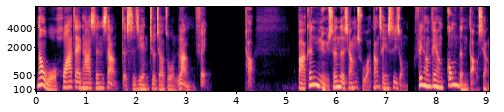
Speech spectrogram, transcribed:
那我花在她身上的时间就叫做浪费。好。把跟女生的相处啊，当成是一种非常非常功能导向、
